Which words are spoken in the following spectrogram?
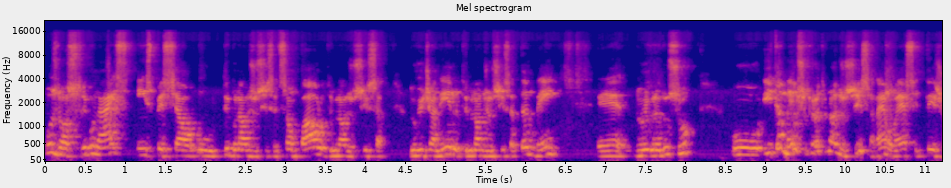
Os nossos tribunais, em especial o Tribunal de Justiça de São Paulo, o Tribunal de Justiça do Rio de Janeiro, o Tribunal de Justiça também é, do Rio Grande do Sul, o, e também o Superior Tribunal de Justiça, né, o STJ,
